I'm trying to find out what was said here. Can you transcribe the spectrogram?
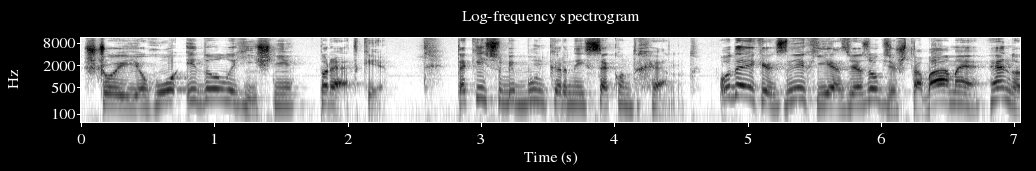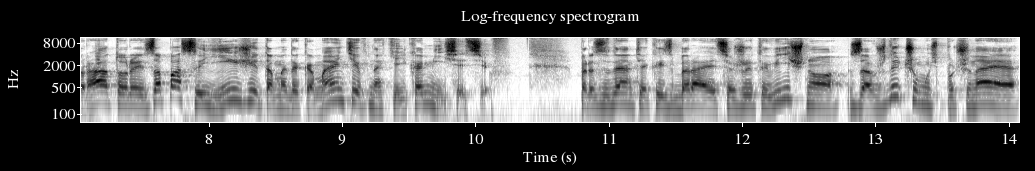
що і його ідеологічні предки. Такий собі бункерний секонд-хенд. У деяких з них є зв'язок зі штабами, генератори, запаси їжі та медикаментів на кілька місяців. Президент, який збирається жити вічно, завжди чомусь починає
